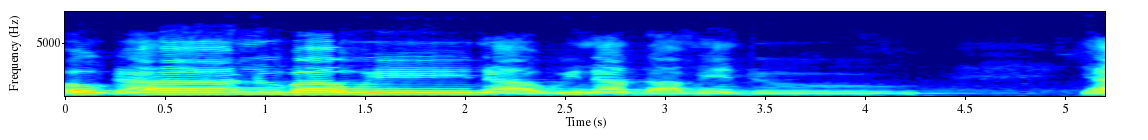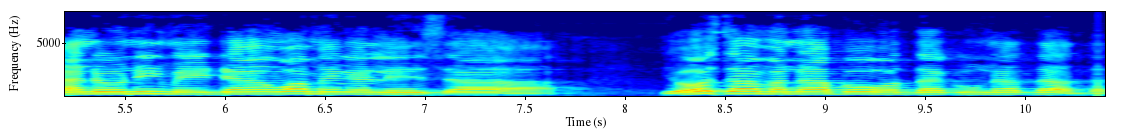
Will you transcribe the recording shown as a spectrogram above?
ဗုဒ္ဓ ानु ဘာဝေနဝိနာသမင်တုယန္တုန်နိမိတံဝမင်္ဂလင်္စာယောသမနာဘောတကုဏတတ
